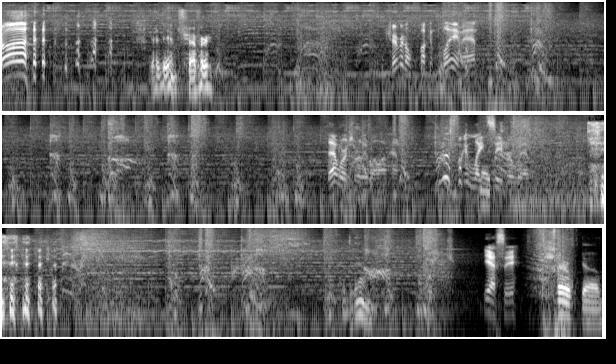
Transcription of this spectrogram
Run! goddamn Trevor. Trevor don't fucking play, man. That works really well on him. Look at this fucking lightsaber whip. Damn. Yeah, see? There we go.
